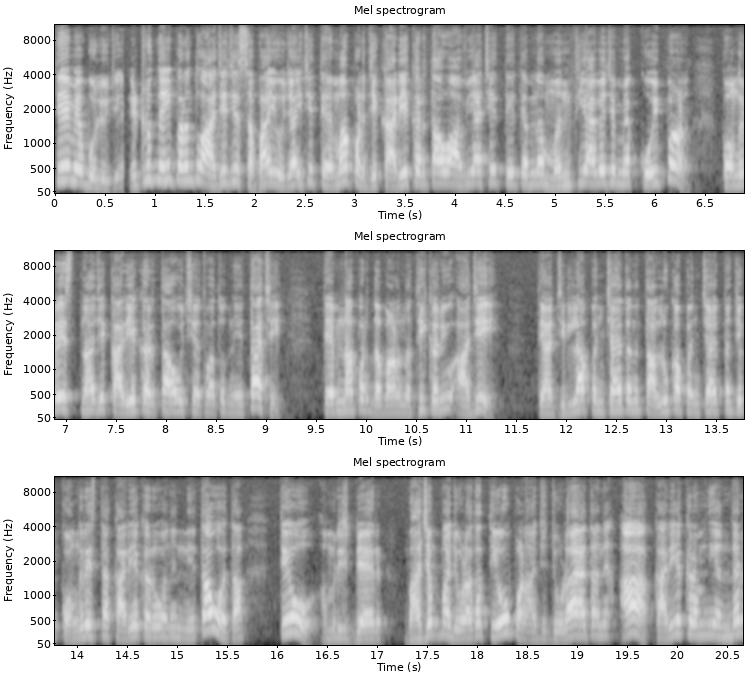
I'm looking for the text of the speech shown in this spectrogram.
તે મેં બોલ્યું છે. એટલું જ નહીં, પરંતુ આજે જે સભા યોજાઈ છે, તેમાં પણ જે કાર્યકર્તાઓ આવ્યા છે, તે તેમના મનથી આવે છે. મેં કોઈ પણ કોંગ્રેસના જે કાર્યકર્તાઓ છે અથવા તો નેતા છે તેમના પર દબાણ નથી કર્યું. આજે ત્યાં જિલ્લા પંચાયત અને તાલુકા પંચાયતના જે કોંગ્રેસના કાર્યકરો અને નેતાઓ હતા, તેઓ અમરીશ ડેર ભાજપમાં જોડાતા, તેઓ પણ આજે જોડાયા હતા અને આ કાર્યક્રમની અંદર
